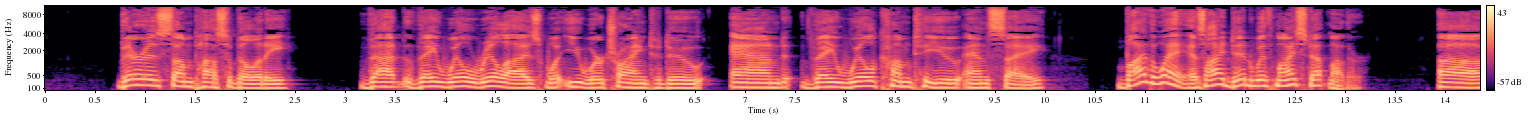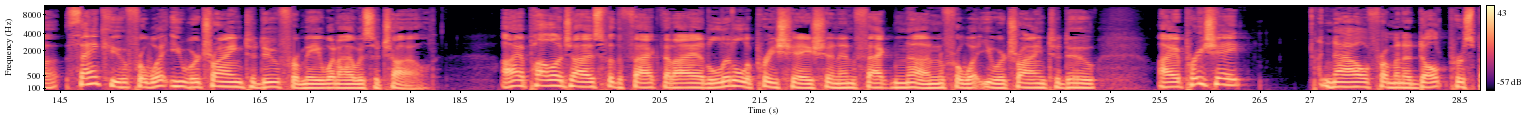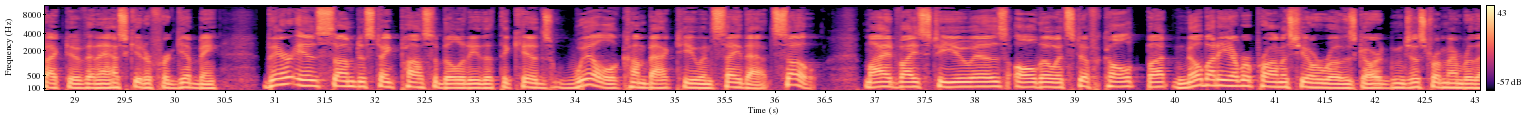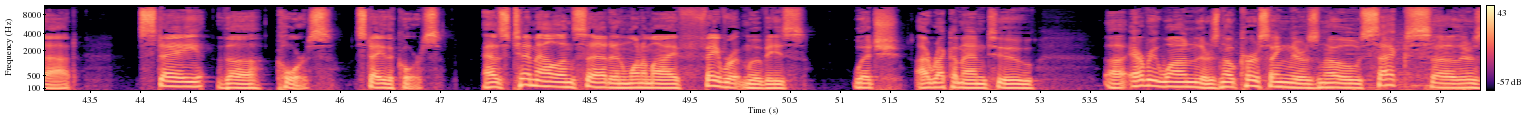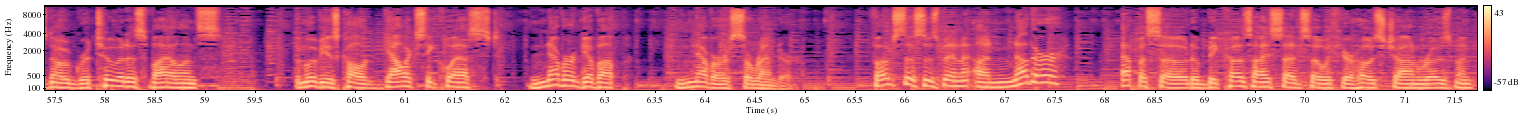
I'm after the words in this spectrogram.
there is some possibility that they will realize what you were trying to do and they will come to you and say, by the way, as I did with my stepmother, uh, thank you for what you were trying to do for me when I was a child. I apologize for the fact that I had little appreciation, in fact, none, for what you were trying to do. I appreciate now from an adult perspective and ask you to forgive me. There is some distinct possibility that the kids will come back to you and say that. So, my advice to you is, although it's difficult, but nobody ever promised you a rose garden. Just remember that. Stay the course. Stay the course. As Tim Allen said in one of my favorite movies, which I recommend to uh, everyone, there's no cursing, there's no sex, uh, there's no gratuitous violence. The movie is called Galaxy Quest Never Give Up, Never Surrender. Folks, this has been another episode of Because I Said So with your host, John Rosemond.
